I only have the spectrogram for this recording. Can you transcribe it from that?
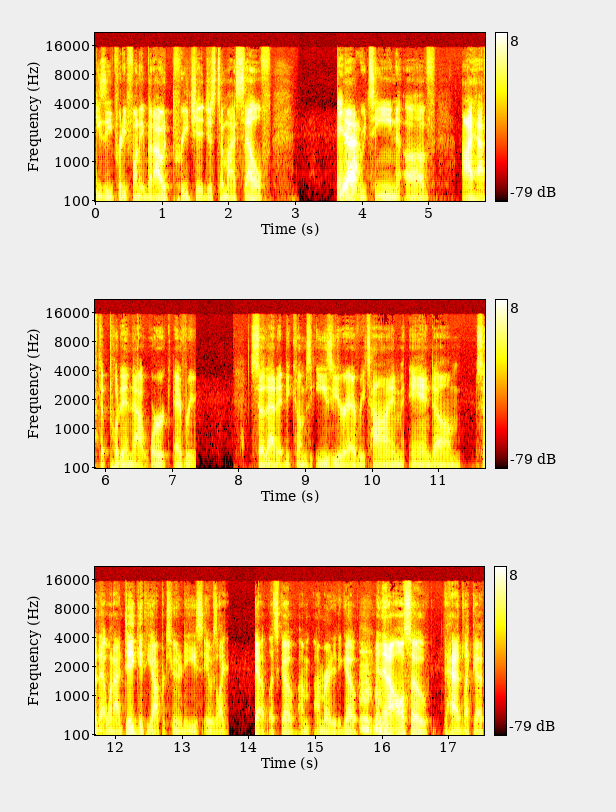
easy, pretty funny, but I would preach it just to myself. In yeah. routine of I have to put in that work every so that it becomes easier every time and um so that when I did get the opportunities it was like yeah let's go I'm I'm ready to go mm-hmm. and then I also had like a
